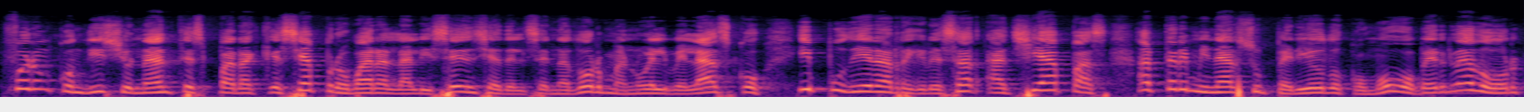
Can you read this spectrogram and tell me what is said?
fueron condicionantes para que se aprobara la licencia del senador Manuel Velasco y pudiera regresar a Chiapas a terminar su periodo como gobernador,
